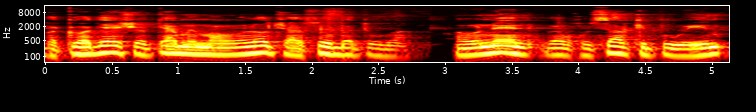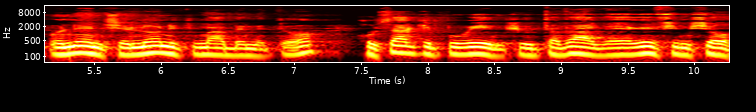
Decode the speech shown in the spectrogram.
בקודש יותר ממעלות שעשו בתרומה. האונן והמחוסר כיפורים, אונן שלא נטמע במתו, חוסר כיפורים שהוא טבל והעריב שמשו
